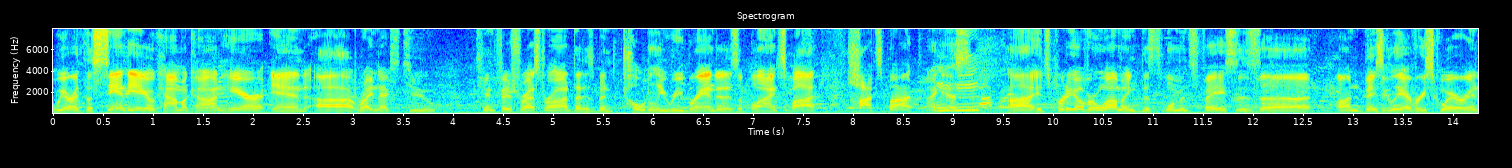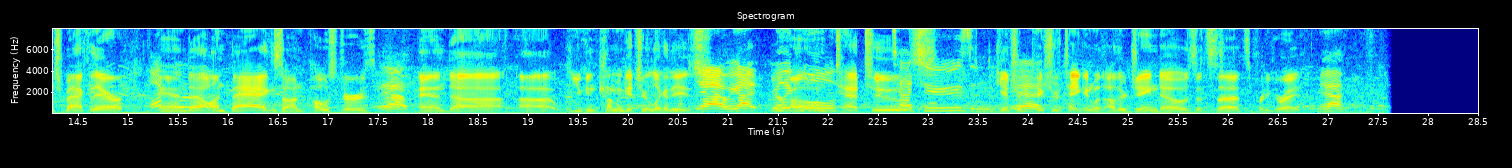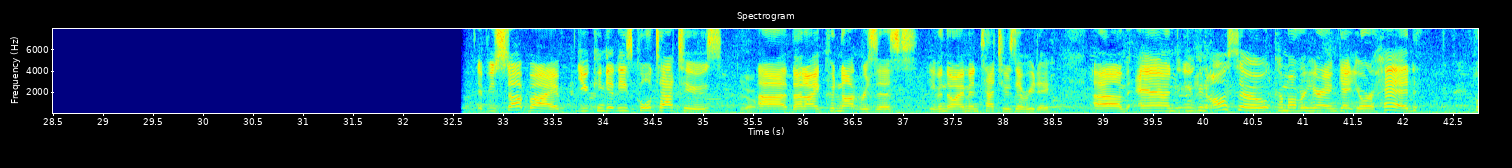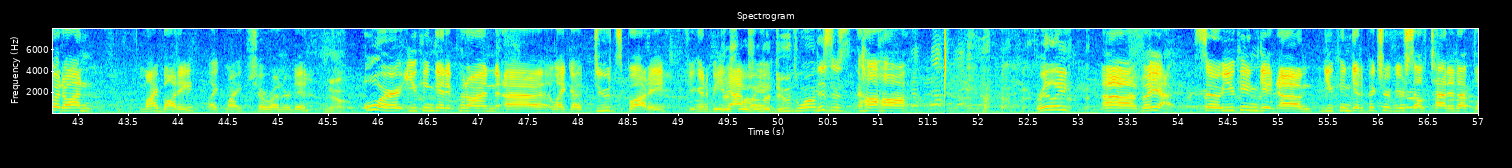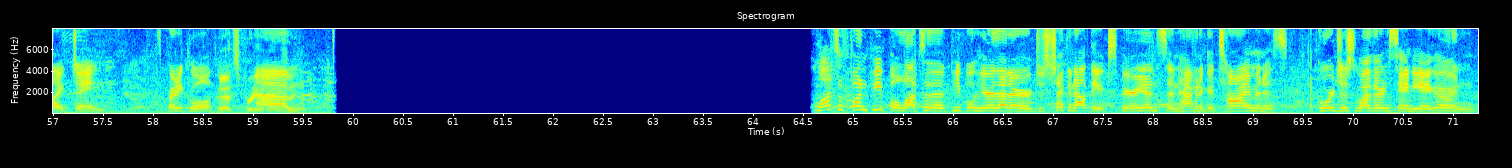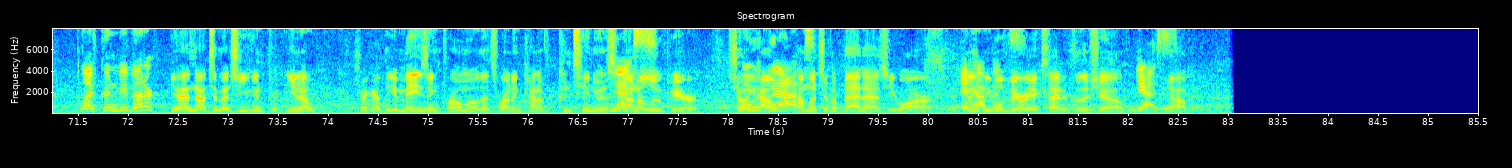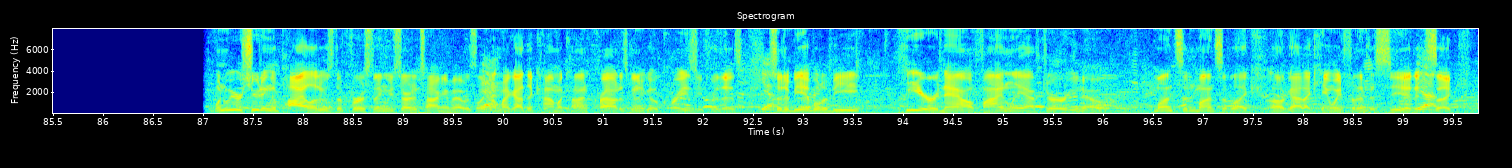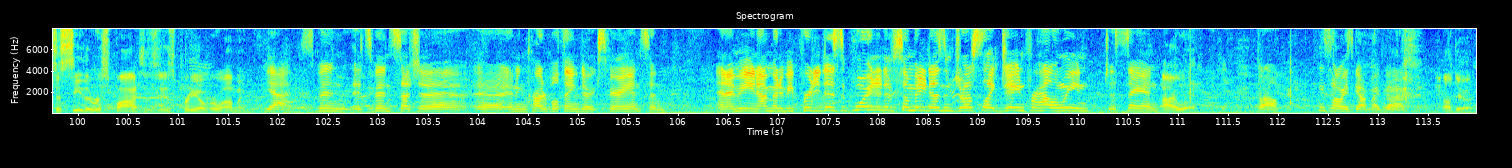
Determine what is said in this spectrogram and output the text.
We are at the San Diego Comic Con here, and uh, right next to Tinfish Restaurant that has been totally rebranded as a Blindspot hotspot, I guess. Mm-hmm. Uh, it's pretty overwhelming. This woman's face is uh, on basically every square inch back there, and uh, on bags, on posters, Yeah. and uh, uh, you can come and get your look at these. Yeah, we got really your cool tattoos. tattoos and Get your yeah. picture taken with other Jane Does. It's uh, it's pretty great. Yeah. If you stop by, you can get these cool tattoos Yeah. uh, that I could not resist, even though I'm in tattoos every day. Um, and you can also come over here and get your head put on my body, like my showrunner did. Yeah. Or you can get it put on uh, like a dude's body if you're going to be This that wasn't way. the dude's one? This was haha. really? Uh, but yeah, so you can get um, you can get a picture of yourself tatted up like Jane. It's pretty cool. Yeah, it's pretty amazing. Um, Lots of fun people, lots of people here that are just checking out the experience and having a good time, and it's gorgeous weather in San Diego, and life couldn't be better. Yeah, and not to mention you can, you know, check out the amazing promo that's running kind of continuously Yes. on a loop here, showing Oh, how, that. how much of a badass you are. Getting people very excited for the show. Yes. Yeah. When we were shooting the pilot, it was the first thing we started talking about. It was like, Yeah. oh my God, the Comic Con crowd is going to go crazy for this. Yeah. So to be able to be here now, finally, after you know months and months of like, oh God, I can't wait for them to see it. It's like to see the response is, is pretty overwhelming. Yeah, it's been it's been such a, a an incredible thing to experience, and and I mean I'm going to be pretty disappointed if somebody doesn't dress like Jane for Halloween. Just saying. I will. Well, he's always got my back. I'll do it.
